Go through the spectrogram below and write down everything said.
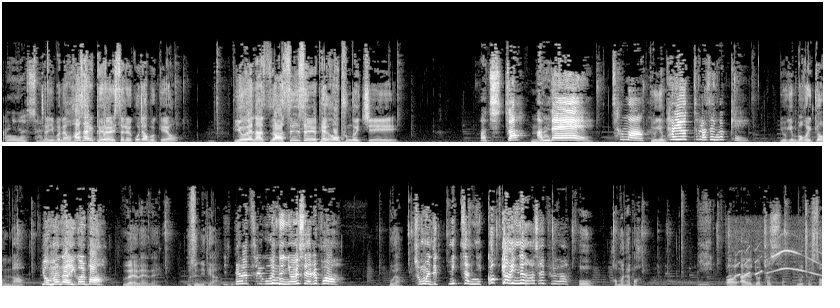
아니 났어. 자 이번엔 화살표 열쇠를 꽂아볼게요. 미호야 나, 나 슬슬 배가 고픈 거 있지. 아 진짜? 음. 안 돼. 참아. 여기 다이어트라 생각해. 여긴 먹을 게 없나? 여매 나 이걸 봐. 왜 왜 왜? 무슨 일이야? 내가 들고 있는 열쇠를 봐. 뭐야? 정말 느낌 있지 않니? 꺾여 있는 화살표야. 오 한번 해봐. 이, 어, 아, 놓쳤어. 놓쳤어?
